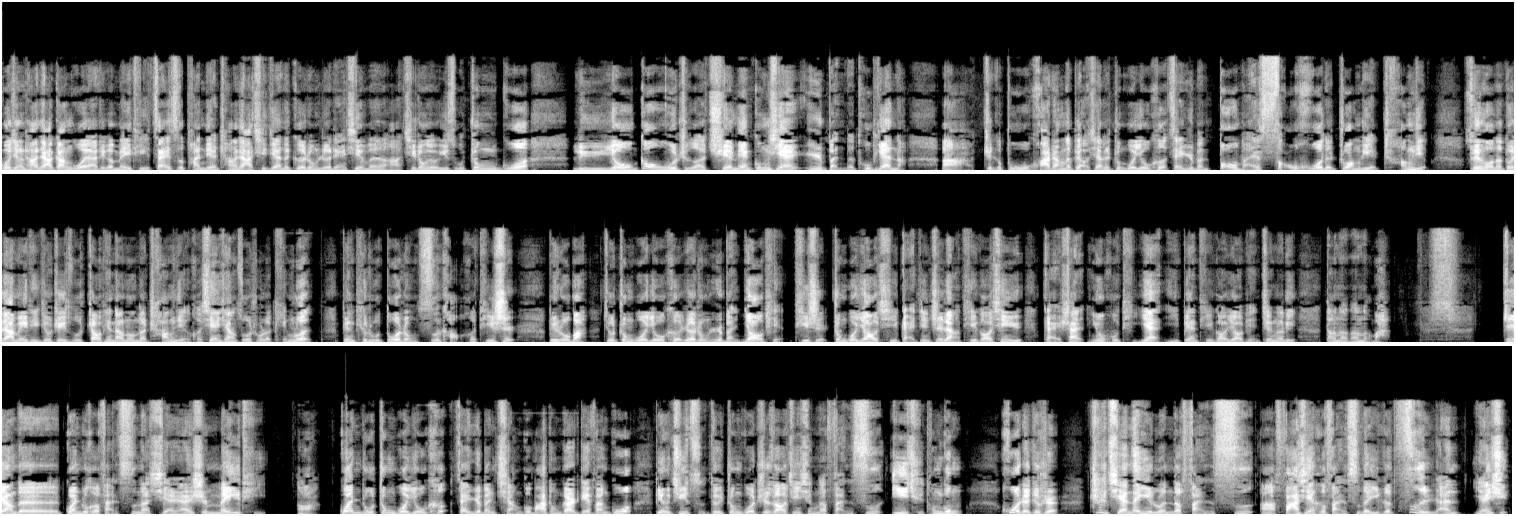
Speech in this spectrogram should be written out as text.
国庆长假刚过呀，这个媒体再次盘点长假期间的各种热点新闻哈，其中有一组中国旅游购物者全面攻陷日本的图片呢，啊，这个不无夸张的表现了中国游客在日本爆买扫货的壮烈场景。随后呢，多家媒体就这组照片当中的场景和现象做出了评论，并提出多种思考和提示。比如吧，就中国游客热衷日本药品，提示中国药企改进质量、提高信誉、改善用户体验，以便提高药品竞争力等等等等吧。这样的关注和反思呢，显然是媒体啊关注中国游客在日本抢购马桶盖、电饭锅，并据此对中国制造进行的反思异曲同工，或者就是之前那一轮的反思啊发现和反思的一个自然延续。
